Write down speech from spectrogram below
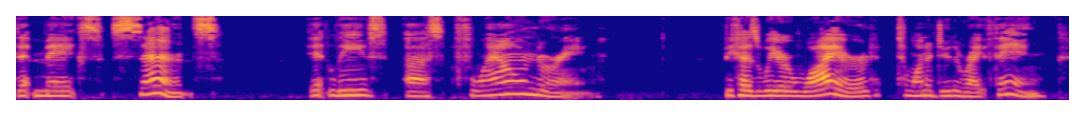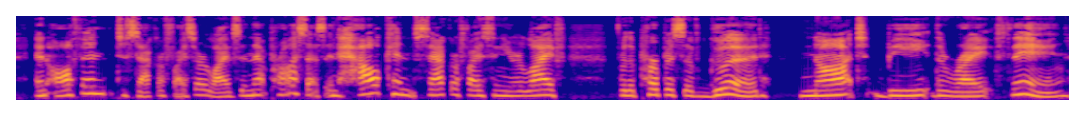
that makes sense, it leaves us floundering because we are wired to want to do the right thing and often to sacrifice our lives in that process. And how can sacrificing your life for the purpose of good not be the right thing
